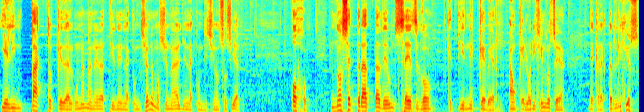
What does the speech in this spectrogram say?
y el impacto que de alguna manera tiene en la condición emocional y en la condición social. Ojo, no se trata de un sesgo que tiene que ver, aunque el origen lo sea, de carácter religioso.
